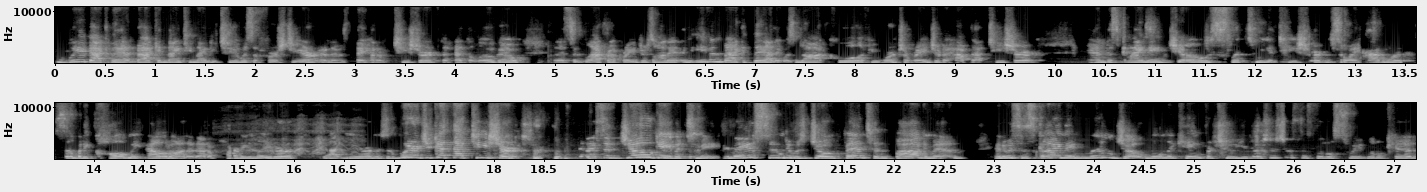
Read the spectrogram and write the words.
way back then, back in 1992 was the first year, and was, they had a T-shirt that had the logo and it said Black Rock Rangers on it. And even back then, it was not cool if you weren't a ranger to have that T-shirt. And this guy named Joe slipped me a T-shirt, and so I had one. And somebody called me out on it at a party later that year, and they said, "Where did you get that T-shirt?" and I said, "Joe gave it to me." And they assumed it was Joe Fenton Bogman, and it was this guy named Little Joe who only came for two years. He was just this little sweet little kid.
